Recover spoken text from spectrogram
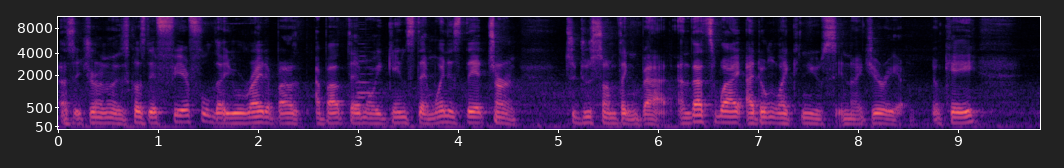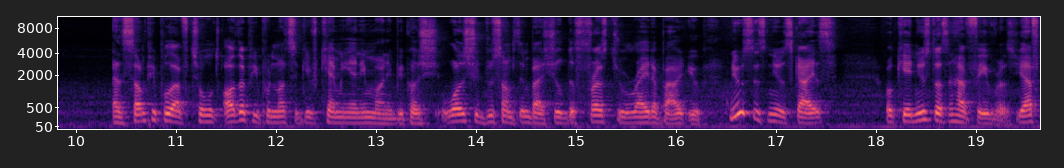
as a journalist because they're fearful that you write about about them or against them when it's their turn to do something bad. And that's why I don't like news in Nigeria. Okay? And some people have told other people not to give Kemi any money because once you do something bad, she'll be the first to write about you. News is news, guys. Okay, news doesn't have favors. You have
